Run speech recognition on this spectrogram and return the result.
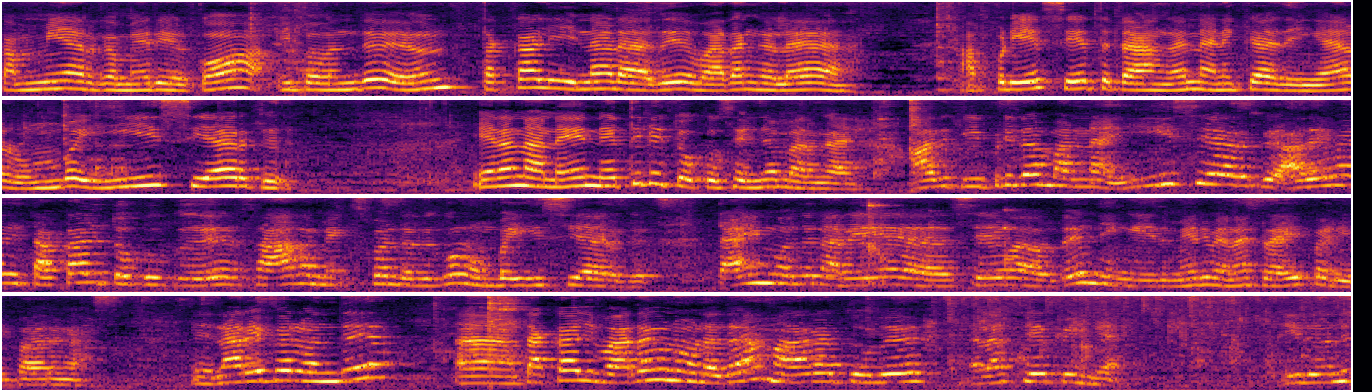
கம்மியாக இருக்க மாரி இருக்கும். இப்போ வந்து தக்காளி என்னடா அது? வதங்கலை. அப்படியே சேர்த்துட்டாங்கன்னு நினைக்காதீங்க. ரொம்ப ஈஸியாக இருக்குது ஏன்னா நான் நெத்திலி தொக்கு செஞ்சேன் பாருங்க. அதுக்கு இப்படி தான் பண்ணேன். ஈஸியாக இருக்குது அதே மாதிரி தக்காளி தொக்குக்கு சாதம் மிக்ஸ் பண்ணுறதுக்கும் ரொம்ப ஈஸியாக இருக்குது டைம் வந்து நிறைய சேவ் ஆகுது. நீங்கள் இதுமாரி வேணால் ட்ரை பண்ணி பாருங்கள் நிறைய பேர் வந்து தக்காளி வதங்கினோட தான் மிளகாத்தூள் எல்லாம் சேர்ப்பீங்க. இது வந்து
